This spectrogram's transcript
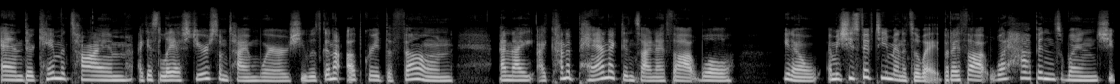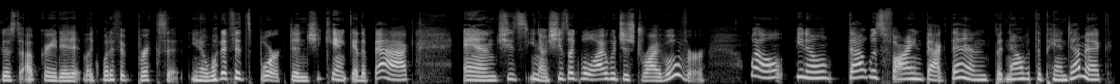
And there came a time, I guess last year sometime, where she was going to upgrade the phone. And I, I kind of panicked inside and I thought, well, you know, I mean, she's 15 minutes away, but I thought, what happens when she goes to upgrade it? Like, what if it bricks it? You know, what if it's borked and she can't get it back? And she's, you know, she's like, well, I would just drive over. Well, you know, that was fine back then, but now with the pandemic,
